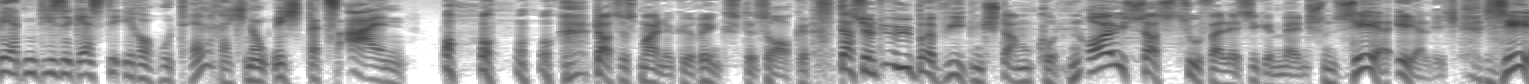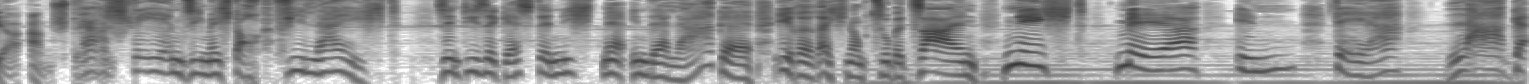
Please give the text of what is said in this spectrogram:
werden diese Gäste ihre Hotelrechnung nicht bezahlen. Das ist meine geringste Sorge. Das sind überwiegend Stammkunden, äußerst zuverlässige Menschen, sehr ehrlich, sehr anständig. Verstehen Sie mich doch, vielleicht sind diese Gäste nicht mehr in der Lage, ihre Rechnung zu bezahlen. Nicht mehr in der Lage.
